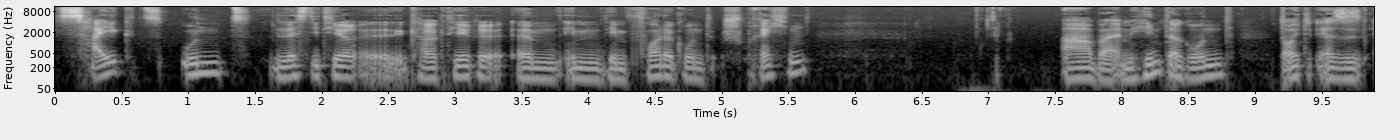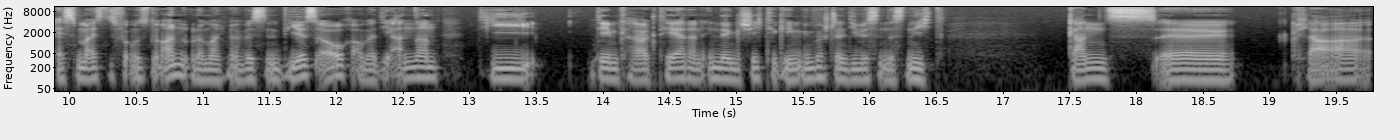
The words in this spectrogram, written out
zeigt und lässt die Tiere, äh, Charaktere ähm, in dem Vordergrund sprechen, aber im Hintergrund deutet er es meistens für uns nur an oder manchmal wissen wir es auch, aber die anderen, die dem Charakter dann in der Geschichte gegenüberstellen, die wissen das nicht. Ganz äh, klar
